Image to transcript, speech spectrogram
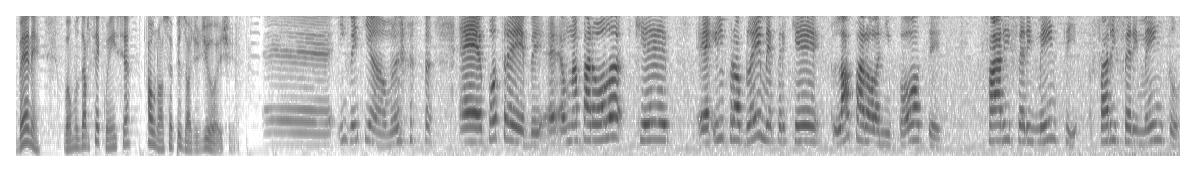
bene? Vamos dar sequência ao nosso episódio de hoje. É, inventiamo, né? É, potrebbe é uma parola que é, il problema é porque la parola nipote fa riferimento, fa riferimento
